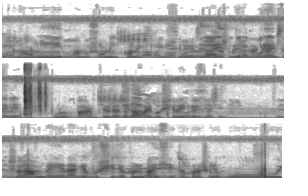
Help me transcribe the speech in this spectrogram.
এখানে অনেক মানুষ অনেক অনেক। এই সিরিয়ালে যদি আপনি শুধু না, ঘুরে তাকান আসছে। তাহলে পুরো পার জুড়ে সবাই বসে বাইতেছে আসলে আমরা এর আগে বসি যখন বাইছি তখন আসলে ওই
